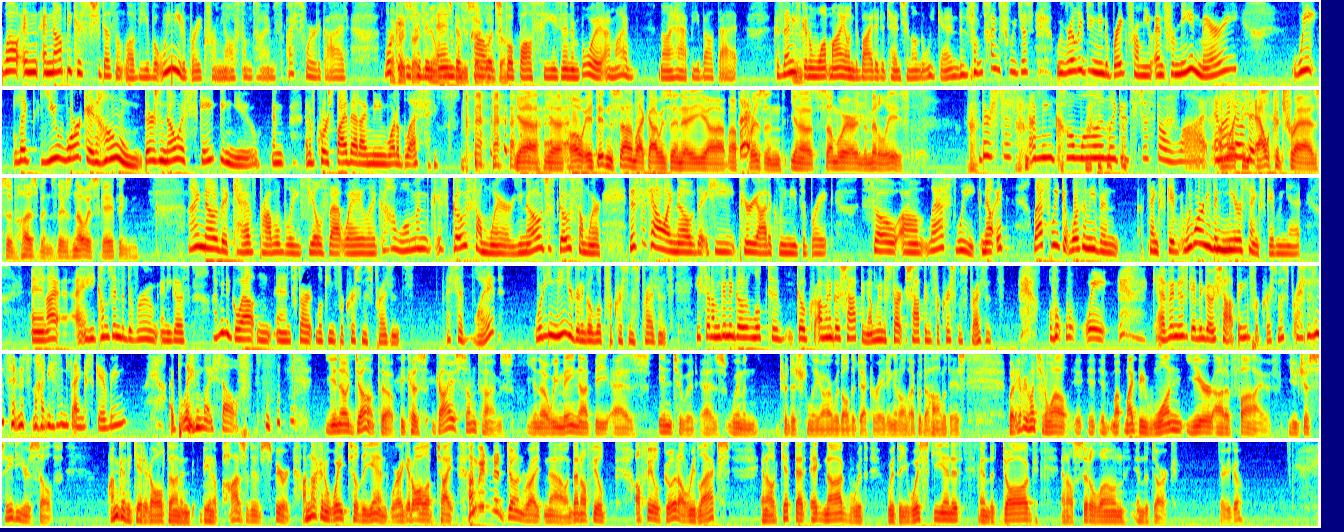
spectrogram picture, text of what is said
Well, and and not because she doesn't love you, but we need a break from y'all sometimes. I swear to God. We're getting to the end of say that, college football season and boy, am I not happy about that. Cuz then he's Hmm. going to want my undivided attention on the weekend and sometimes we just we really do need a break from you. And for me and Mary, we like you work at home. There's no escaping you. And and of course by that I mean what a blessing. Yeah, yeah. Oh, it didn't sound like I was in a uh, a prison, you know, somewhere in the Middle East. There's just, I mean, come on, like it's just a lot, and I'm I like know the that Alcatraz of husbands. There's no escaping. I know that Kev probably feels that way. Like, ah, woman, just go somewhere, you know, just go somewhere. This is how I know that he periodically needs a break. So um, last week, now it last week it wasn't even Thanksgiving. We weren't even near Thanksgiving yet. And I, I he comes into the room and he goes, "I'm going to go out and, and start looking for Christmas presents." I said, "What? What do you mean you're going to go look for Christmas presents?" He said, "I'm going to go look to go. I'm going to go shopping. I'm going to start shopping for Christmas presents." Wait, Kevin is going to go shopping for Christmas presents, and it's not even Thanksgiving. I blame myself. You know, don't though, because guys sometimes, you know, we may not be as into it as women traditionally are with all the decorating and all that with the holidays. But every once in a while, it, it, it mi- might be one year out of five, you just say to yourself, I'm going to get it all done and be in a positive spirit. I'm not going to wait till the end where I get all uptight. I'm getting it done right now, and then I'll feel, I'll feel good. I'll relax, and I'll get that eggnog with with the whiskey in it and the dog, and I'll sit alone in the dark. There you go.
